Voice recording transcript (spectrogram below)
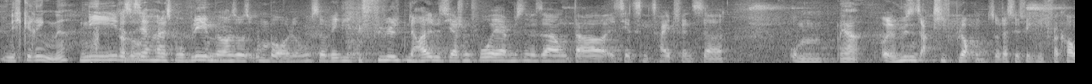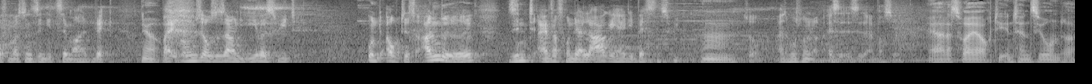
nicht gering, ne? Nee, das Also- ist ja immer das Problem, wenn man sowas umbaut. Da muss ja wirklich gefühlt ein halbes Jahr schon vorher, müssen wir sagen, da ist jetzt ein Zeitfenster, um, Ja, oder wir müssen es aktiv blocken, sodass wir es wirklich nicht verkaufen, weil sonst sind die Zimmer halt weg. ja. Weil man muss auch so sagen, die Jever Suite und auch das andere sind einfach von der Lage her die besten Suiten. Hm. So, also muss man, es, es ist einfach so. Ja, das war ja auch die Intention da.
